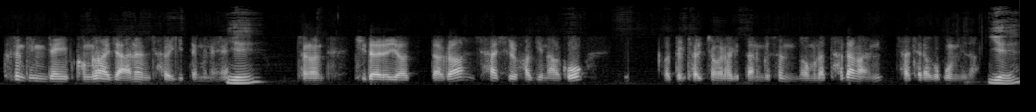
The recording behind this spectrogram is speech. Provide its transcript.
그것은 굉장히 건강하지 않은 사회이기 때문에 예. 저는 기다렸다가 사실 확인하고 어떤 결정을 하겠다는 것은 너무나 타당한 자세라고 봅니다. 예.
